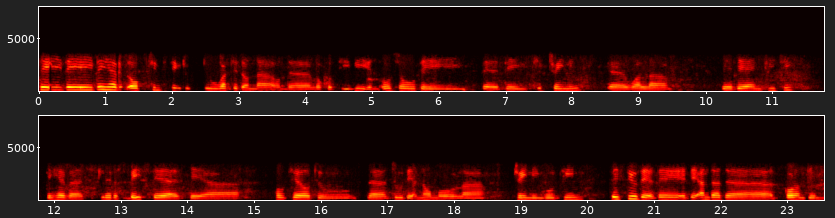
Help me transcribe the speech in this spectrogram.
they they they have the opportunity to, to watch it on uh, on the local TV, and also they they, they keep training uh, while uh, they're there in Fiji. They have a little space there at their hotel to uh, do their normal uh, training routine. They're still there. They they under the quarantine,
